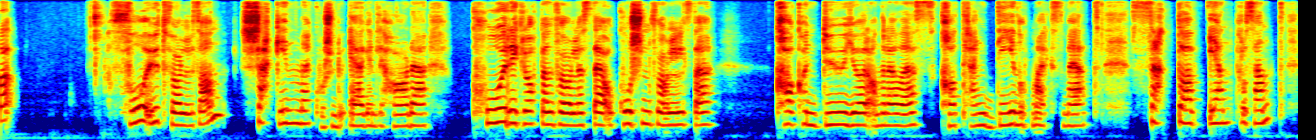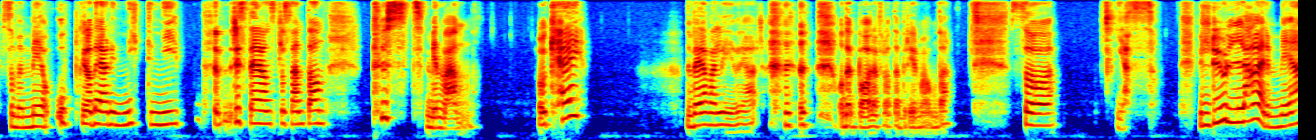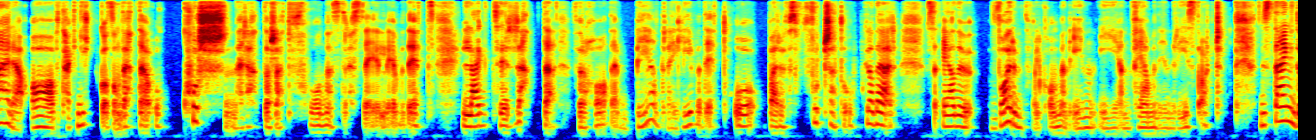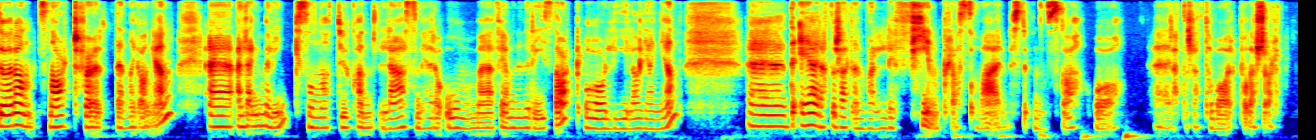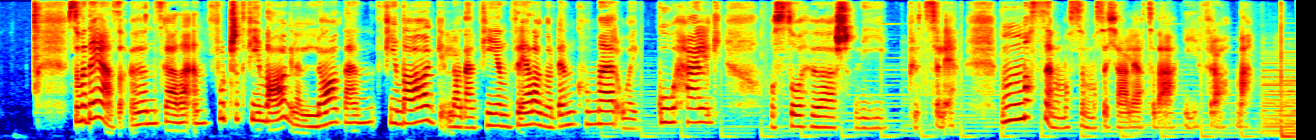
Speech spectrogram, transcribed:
få ut følelsene. Sjekk inn med hvordan du egentlig har det. Hvor i kroppen føles det, og hvordan føles det? Hva kan du gjøre annerledes? Hva trenger din oppmerksomhet? Sett av 1% som er med å oppgradere de 99 resterende prosentene. Pust, min venn. Ok? Nå er jeg veldig ivrig her, og det er bare for at jeg bryr meg om det. Så yes. Vil du lære mer av teknikker som dette, og hvordan rett og slett få ned stresset i livet ditt, Legg til rette for å ha det bedre i livet ditt og bare fortsette å oppgradere, så er du varmt velkommen inn i en feminin ristart. Nå stenger dørene snart for denne gangen. Eh, jeg legger med link, sånn at du kan lese mer om eh, feminin ristart og Lila-gjengen. Eh, det er rett og slett en veldig fin plass å være hvis du ønsker å rett og slett ta vare på deg sjøl. Så med det så ønsker jeg deg en fortsatt fin dag, eller lag deg en fin dag. Lag deg en fin fredag når den kommer, og ei god helg. Og så høres vi plutselig. Masse, masse, masse kjærlighet til deg ifra meg.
